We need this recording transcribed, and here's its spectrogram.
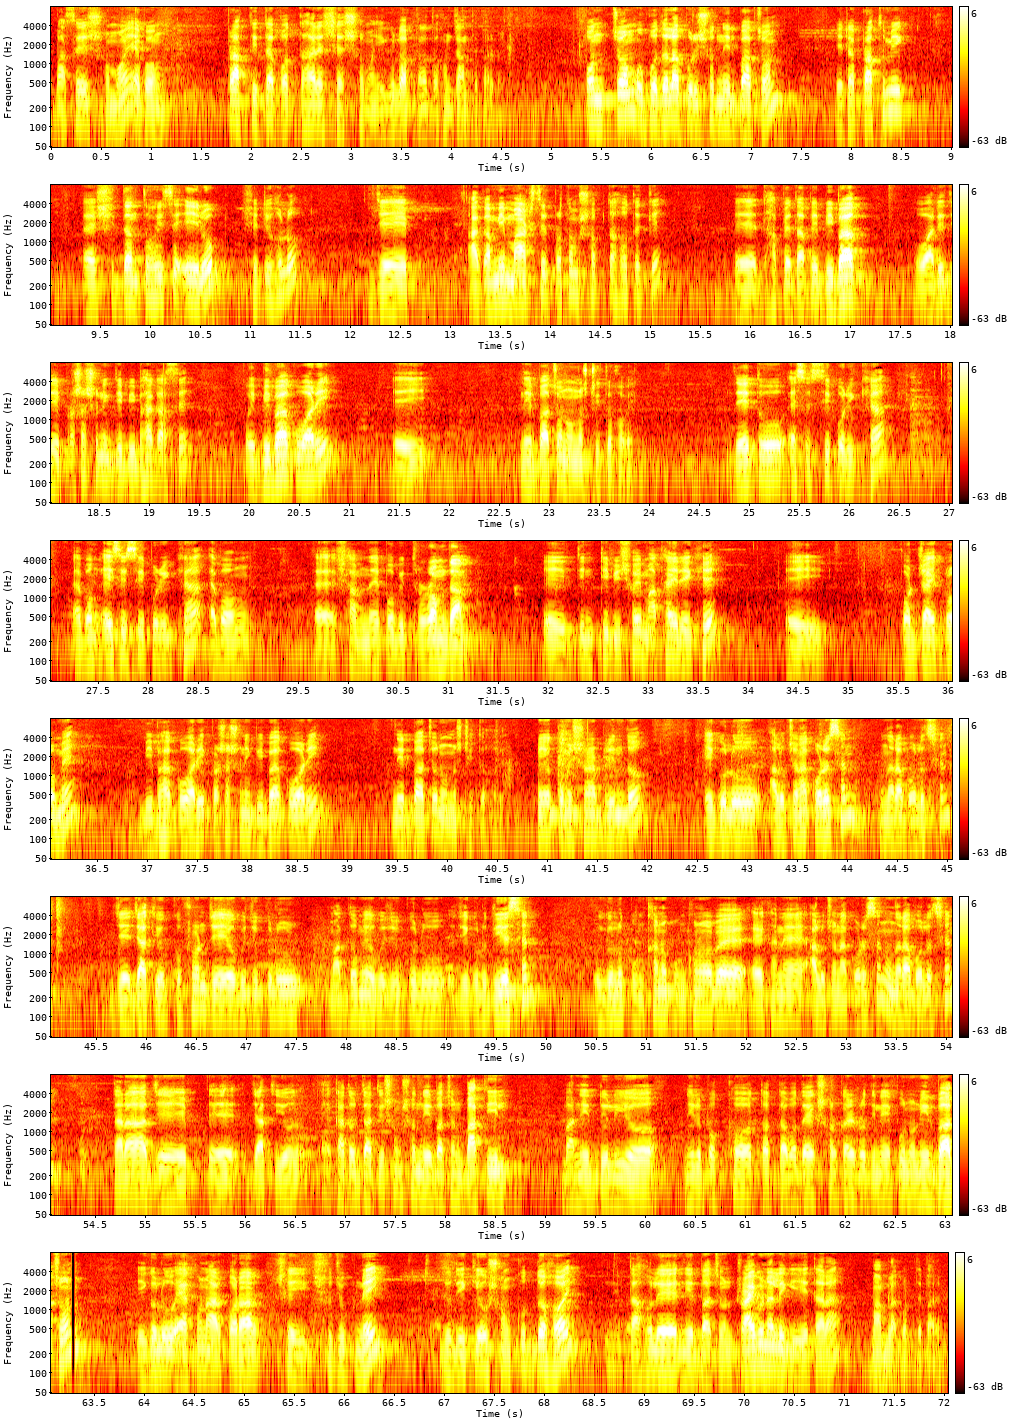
বাছাইয়ের সময় এবং প্রার্থিতা প্রত্যাহারের শেষ সময়, এগুলো আপনারা তখন জানতে পারবেন। পঞ্চম উপজেলা পরিষদ নির্বাচন, এটা প্রাথমিক সিদ্ধান্ত হয়েছে এই রূপ সেটি হলো যে আগামী মার্চের প্রথম সপ্তাহ থেকে ধাপে ধাপে বিভাগ ওয়ারি, যে প্রশাসনিক যে বিভাগ আছে, ওই বিভাগ ওয়ারি এই নির্বাচন অনুষ্ঠিত হবে। যেহেতু এসএসসি পরীক্ষা এবং এইচএসসি পরীক্ষা এবং সামনে পবিত্র রমজান। এই তিনটি বিষয় মাথায় রেখে এই পর্যায়ক্রমে বিভাগ ওয়ারি, প্রশাসনিক বিভাগ ওয়ারি নির্বাচন অনুষ্ঠিত হবে। কমিশনার বৃন্দ এগুলো আলোচনা করেছেন। ওনারা বলেছেন যে জাতীয় ঐক্যফ্রন্ট যে অভিযোগগুলোর মাধ্যমে অভিযোগগুলো যেগুলো দিয়েছেন, ওইগুলো পুঙ্খানুপুঙ্খভাবে এখানে আলোচনা করেছেন। ওনারা বলেছেন তারা যে জাতীয়, একাদশ জাতীয় সংসদ নির্বাচন বাতিল বা নির্দলীয়, নিরপেক্ষ, তত্ত্বাবধায়ক সরকারের অধীনে পুনর্নির্বাচন, এগুলো এখন আর করার সেই সুযোগ নেই। যদি কেউ সংক্ষুব্ধ হয়, তাহলে নির্বাচন ট্রাইব্যুনালে গিয়ে তারা মামলা করতে পারে।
